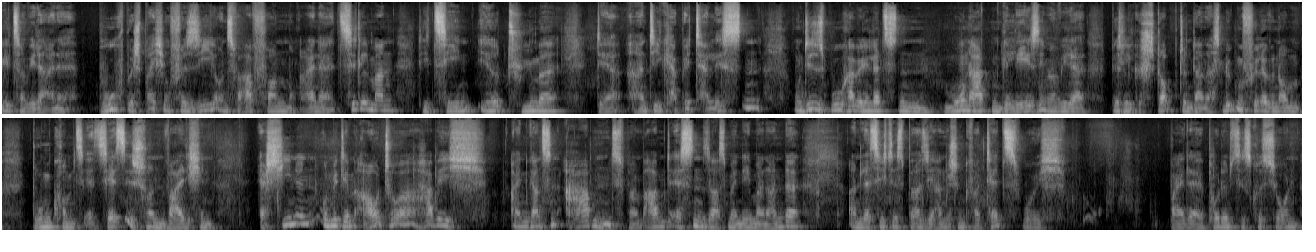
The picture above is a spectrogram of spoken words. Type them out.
gibt es mal wieder eine Buchbesprechung für Sie und zwar von Rainer Zittelmann, Die zehn Irrtümer der Antikapitalisten. Und dieses Buch habe ich in den letzten Monaten gelesen, immer wieder ein bisschen gestoppt und dann als Lückenfüller genommen. Drum kommt es jetzt. Jetzt ist schon ein Weilchen erschienen und mit dem Autor habe ich einen ganzen Abend beim Abendessen saßen wir nebeneinander anlässlich des Börsianischen Quartetts, wo ich bei der Podiumsdiskussion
